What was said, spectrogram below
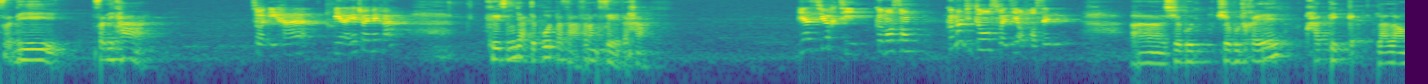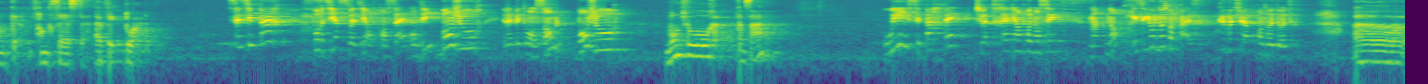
สวัสดีสวัสดีค่ะ สวัสดีค่ะ มีอะไรให้ช่วยไหมคะ คือฉันอยากจะพูดภาษาฝรั่งเศสอะค่ะ Bien sûr, Ti. Commençons. Comment dit-on soit-il en français? Euh, je, voud- je voudrais pratiquer la langue française avec toi. C'est super Pour dire soit-il en français, on dit bonjour. Répétons ensemble, bonjour. Bonjour, comme ça? Oui, c'est parfait. Tu as très bien prononcé. Maintenant, essayons une autre phrase. Que veux-tu apprendre d'autre? Euh,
